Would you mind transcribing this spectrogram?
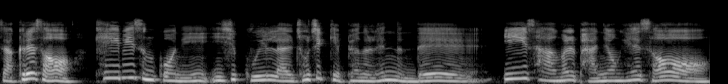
자, 그래서 KB증권이 29일 날 조직 개편을 했는데 이 사항을 반영해서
